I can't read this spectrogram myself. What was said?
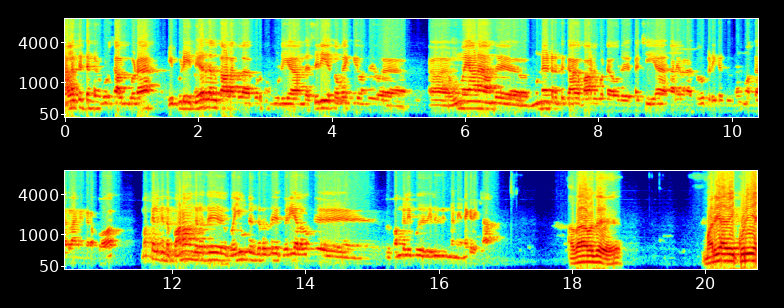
நலத்திட்டங்கள் கொடுத்தாலும் கூட இப்படி தேர்தல் காலங்களை கொடுக்கக்கூடிய அந்த சிறிய தொகைக்கு வந்து உண்மையான வந்து முன்னேற்றத்துக்காக பாடுபட்ட ஒரு கட்சியை தலைவராக தோற்கடிக்கிறதுக்கு முன் வந்துடுறாங்கிறப்போ மக்களுக்கு இந்த பணம்ங்கிறது வையூட்டுங்கிறது பெரிய அளவுக்கு பங்களிப்பு இருக்குன்னு நினைக்கிறீங்களா? அதாவது மரியாதைக்குரிய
